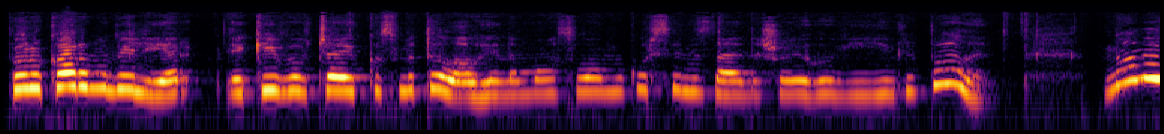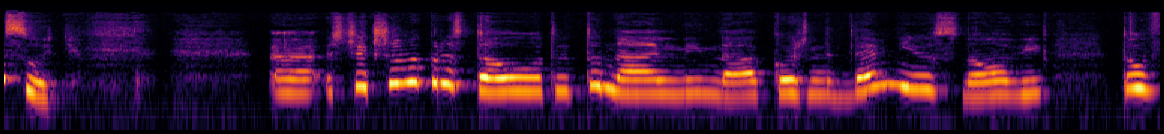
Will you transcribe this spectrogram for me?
перукар-модельєр, який вивчає косметологію на моєму своєму курсі, не знаю, на що його її вліпили. Ну, не суть. Е, Що якщо використовувати тональний на кожноденній основі, то в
